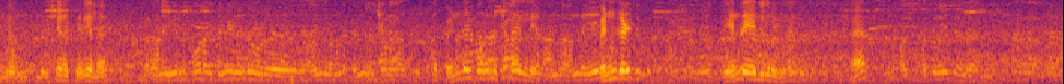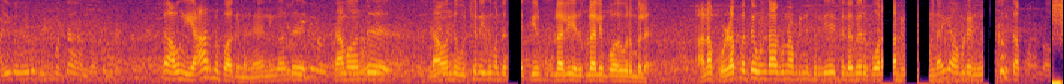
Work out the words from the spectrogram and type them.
இங்கே இந்த விஷயம் எனக்கு தெரியலை. பட் ஆனால் இங்கேருந்து போகிற சென்னையிலேருந்து ஒரு ஒரு பெண்கள் போகிறதா பெண்கள் போகிறது கிட்ட இல்லையா. அந்த அந்த ஏஜ் பெண்கள் எந்த ஏஜ் குரூப்? பத்து வயசு அந்த ஐந்து வயதுக்கு உட்பட்ட அந்த பெண்கள். இல்லை அவங்க யாருன்னு பார்க்கணுங்க. நீங்கள் வந்து நாம் வந்து நான் வந்து உச்சநீதிமன்ற தீர்ப்புக்குள்ளாலேயும் எதுக்குள்ளாலையும் போக விரும்பலை. ஆனால் குழப்பத்தை உண்டாக்கணும் அப்படின்னு சொல்லி சில பேர் போராட்டம் அவங்களுடைய நோக்கம் தப்பான நோக்கம்.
